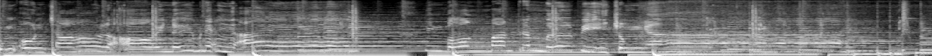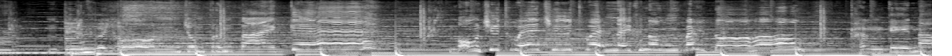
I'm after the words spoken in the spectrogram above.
ុកអូនចោលឲ្យនៅម្នាក់ឯងវិញបងបានត្រឹមមើលពីចម្ងាយពេលឃើញអូនជុំព្រឹងតែគេបងឈឺធ្វេឈឺធ្វេនៅក្នុងបេះដូងខឹងគេណា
